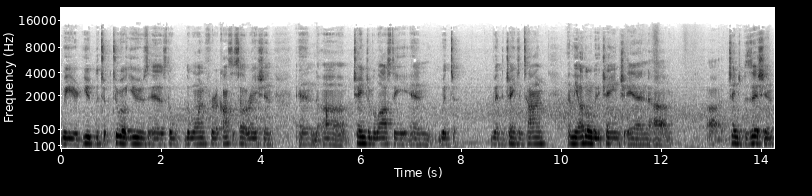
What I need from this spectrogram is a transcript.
We you, the t- two we'll use is the the one for constant acceleration and uh, change in velocity, and with with the change in time, and the other one be change in um, uh, change in position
